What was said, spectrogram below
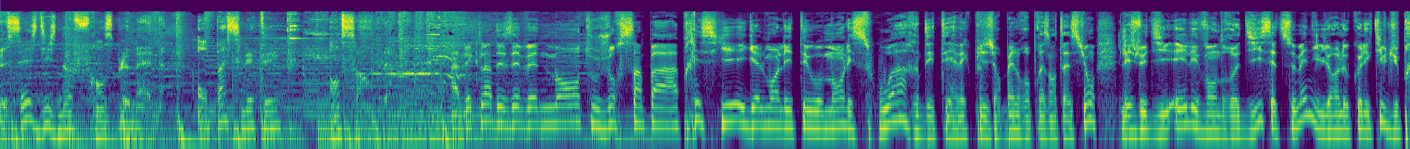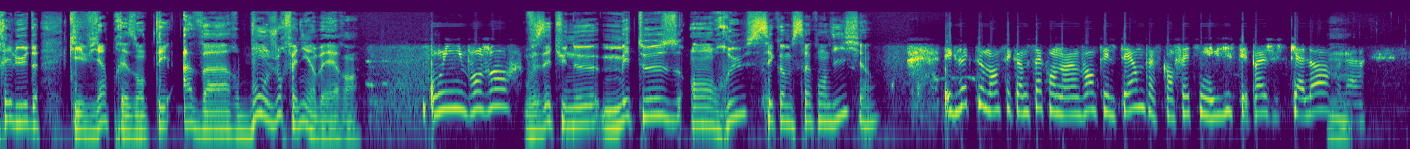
Le 16-19 France Bleu Maine. On passe l'été ensemble. Avec l'un des événements toujours sympas à apprécier également l'été au Mans, les soirs d'été avec plusieurs belles représentations, les jeudis et les vendredis. Cette semaine, il y aura le collectif du Prélude qui vient présenter Avar. Bonjour Fanny Imbert. Oui, bonjour. Vous êtes une metteuse en rue, c'est comme ça qu'on dit? Exactement, c'est comme ça qu'on a inventé le terme parce qu'en fait, il n'existait pas jusqu'alors. Hmm. La,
